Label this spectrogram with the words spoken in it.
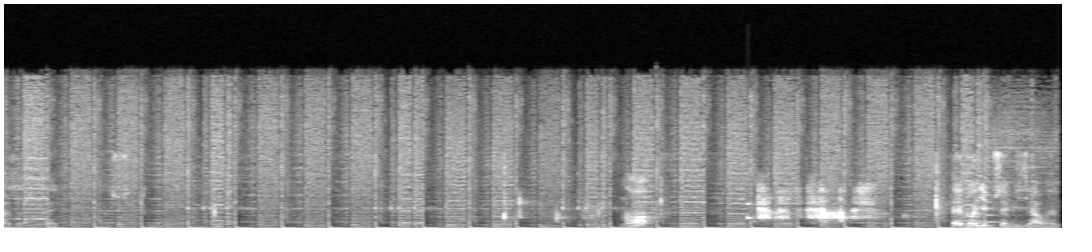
Bardzo tutaj... Jeszcze tu. No. Tego nie przewidziałem.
